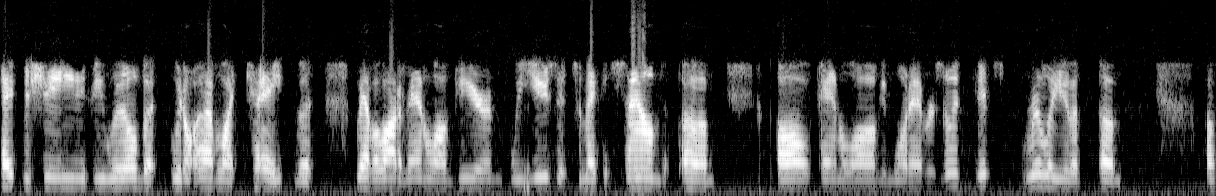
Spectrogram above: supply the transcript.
tape machine, if you will, but we don't have like tape, but we have a lot of analog gear, and we use it to make it sound um, all analog and whatever. So it, it's really a, a a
